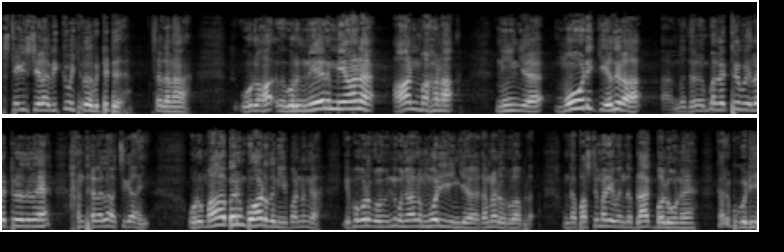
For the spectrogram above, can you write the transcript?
ஸ்டேஜ் ஸ்டேலாக விக்கு வைக்கிறத விட்டுட்டு சரிதானா? ஒரு ஆ- ஒரு நேர்மையான ஆண் மகனா நீங்கள் மோடிக்கு எதிராக அந்த ரொம்ப லெட்ரு லெட்ரு அந்த வேலை வச்சுக்காதீங்க. ஒரு மாபெரும் போடுறது நீங்கள் பண்ணுங்கள் இப்போ கூட இன்னும் கொஞ்ச நாள் மோடி இங்கே தமிழ்நாடு வருவாப்புல. அந்த ஃபஸ்ட்டு மாதிரி இந்த பிளாக் பலூனு கருப்பு கொடி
